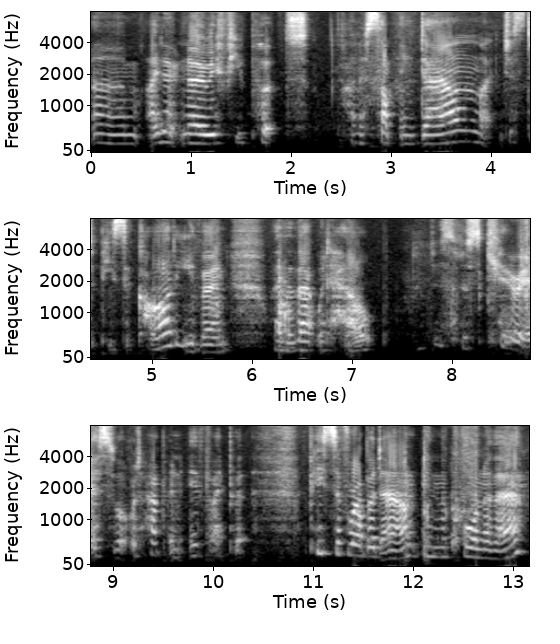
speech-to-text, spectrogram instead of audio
Um, I don't know if you put kind of something down, like just a piece of card even, whether that would help. Just was curious what would happen if I put a piece of rubber down in the corner there.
